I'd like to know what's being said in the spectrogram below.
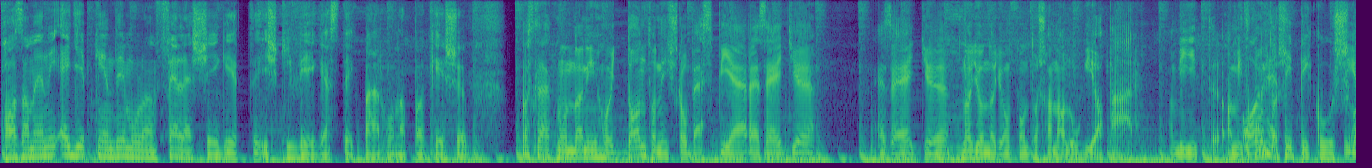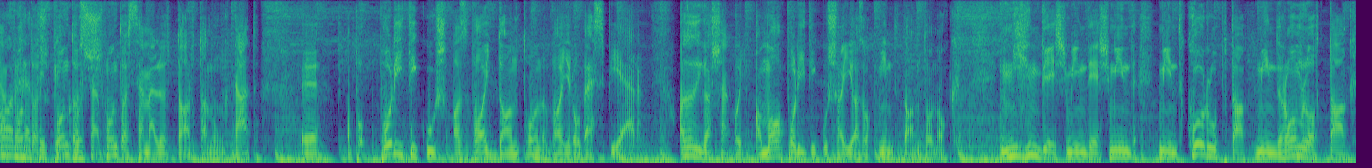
hazamenni. Egyébként Demoulin feleségét is kivégezték pár hónappal később. Azt lehet mondani, hogy Danton és Robespierre ez egy ez egy nagyon-nagyon fontos analógia pár amit, amit fontos, igen, fontos, fontos, fontos szem előtt tartanunk. Tehát a politikus az vagy Danton, vagy Robespierre. Az az igazság, hogy a ma politikusai azok mind Dantonok. Mind és mind és mind, mind korruptak, mind romlottak,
